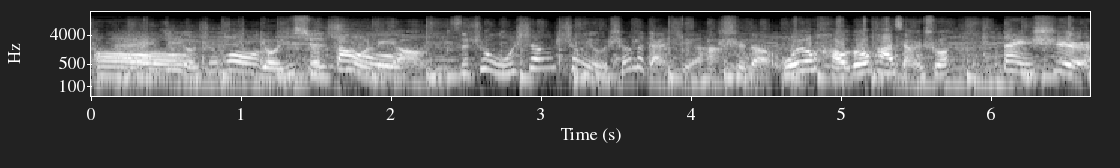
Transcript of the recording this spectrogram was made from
哦，这有时候有一些道理啊。此处无声胜有声的感觉哈。是的，我有好多话想说，但是。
